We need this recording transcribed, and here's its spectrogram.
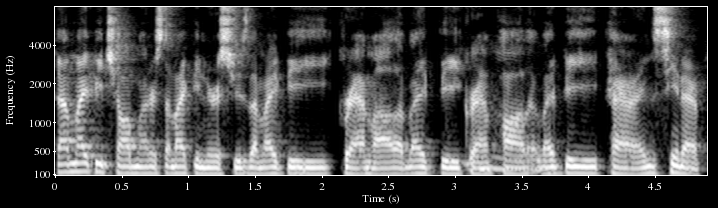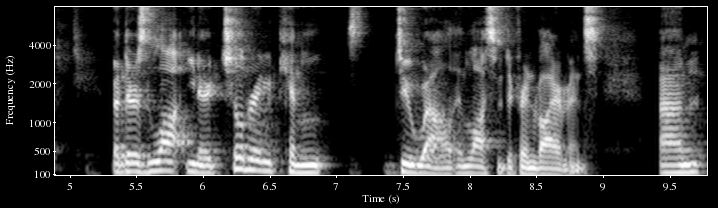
that might be child childminders that might be nurseries that might be grandma that might be grandpa mm-hmm. that might be parents you know but there's a lot you know children can do well in lots of different environments um,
